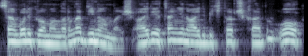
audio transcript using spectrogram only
sembolik romanlarında din anlayışı. Ayrıyeten yine ayrı bir kitap çıkardım. O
